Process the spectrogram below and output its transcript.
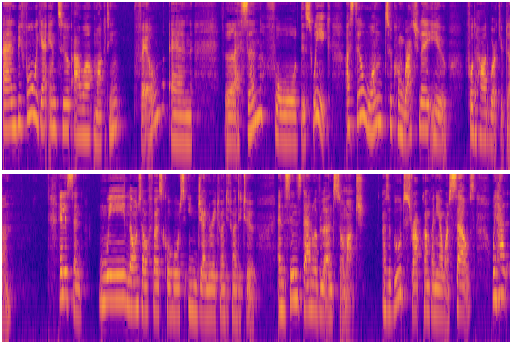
And before we get into our marketing fail and lesson for this week, I still want to congratulate you for the hard work you've done. Hey, listen, we launched our first cohort in January 2022, and since then we've learned so much. As a bootstrap company ourselves, we had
